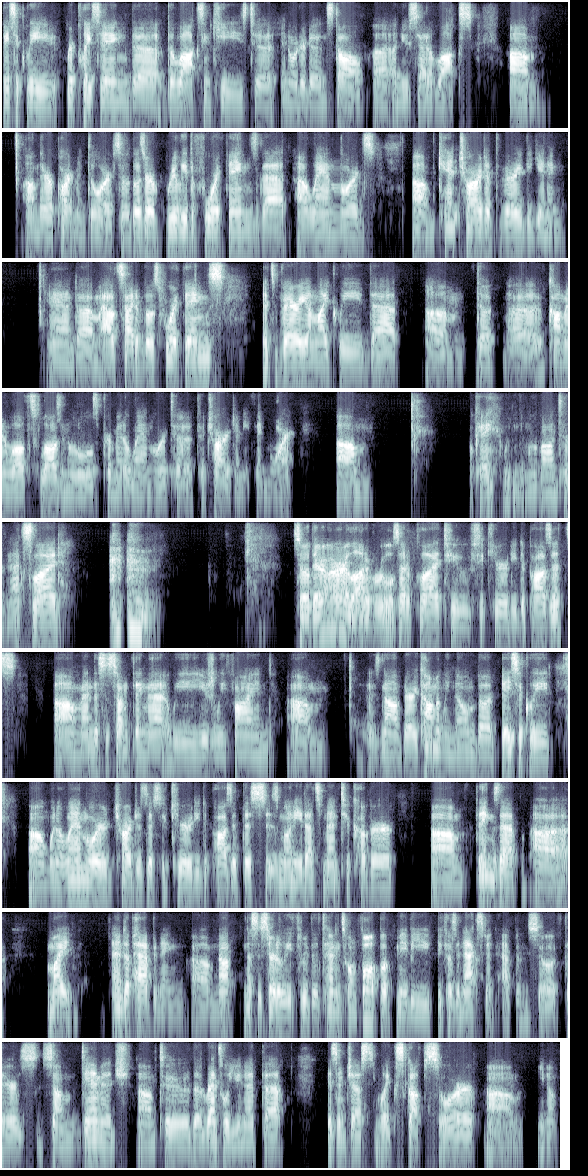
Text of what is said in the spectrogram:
basically replacing the, the locks and keys to in order to install uh, a new set of locks. Um, on their apartment door. So those are really the four things that uh, landlords um, can charge at the very beginning. And um, outside of those four things, it's very unlikely that um, the uh, Commonwealth's laws and rules permit a landlord to, to charge anything more. Um, okay, we can move on to the next slide. so there are a lot of rules that apply to security deposits. Um, and this is something that we usually find um, is not very commonly known, but basically um, when a landlord charges a security deposit, this is money that's meant to cover um, things that uh, might end up happening, um, not necessarily through the tenant's own fault, but maybe because an accident happens. So if there's some damage um, to the rental unit that isn't just like scuffs or um, you know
